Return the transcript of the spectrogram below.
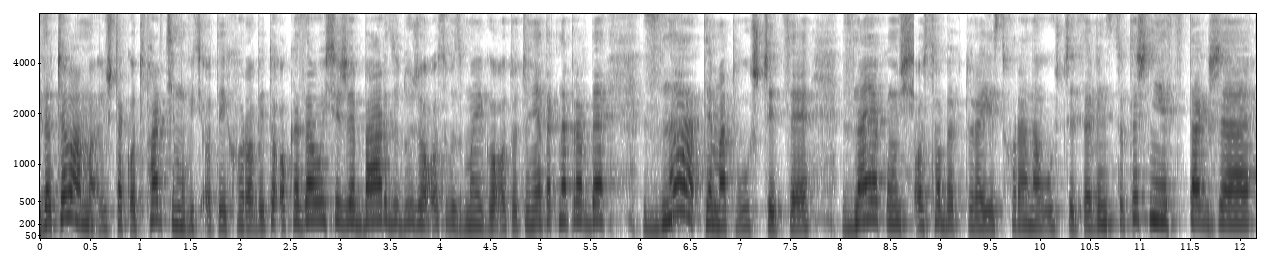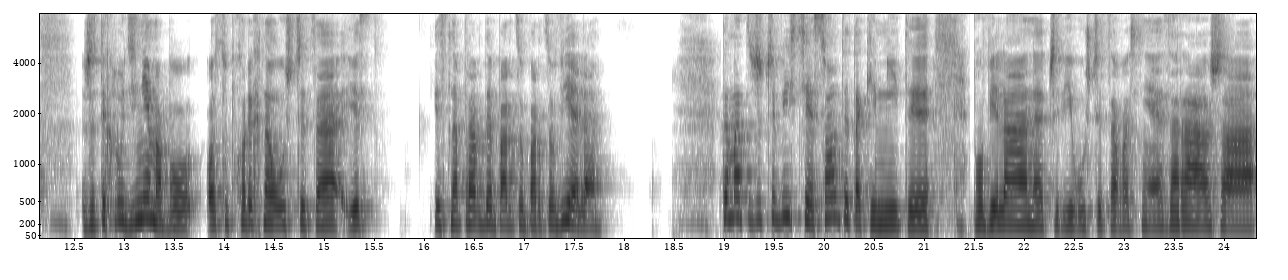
zaczęłam już tak otwarcie mówić o tej chorobie, to okazało się, że bardzo dużo osób z mojego otoczenia tak naprawdę zna temat łuszczycy, zna jakąś osobę, która jest chora na łuszczycę, więc to też nie jest tak, że, że tych ludzi nie ma, bo osób chorych na łuszczycę jest, jest naprawdę bardzo, bardzo wiele. Temat rzeczywiście są te takie mity powielane, czyli łuszczyca właśnie zaraża,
